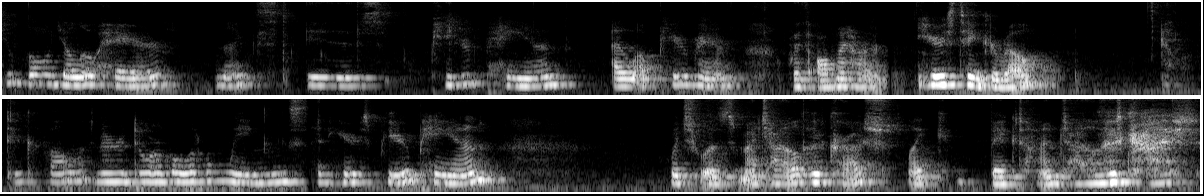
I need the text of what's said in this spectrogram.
cute little yellow hair. Next is Peter Pan. I love Peter Pan with all my heart. Here's Tinkerbell. I love Tinkerbell and her adorable little wings. And here's Peter Pan which was my childhood crush, like big time childhood crush.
